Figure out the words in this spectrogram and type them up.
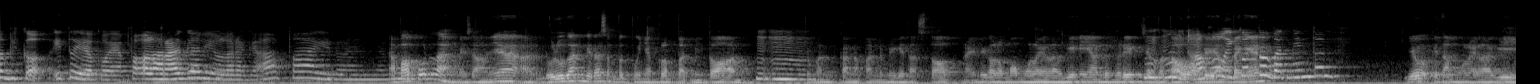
lebih kok itu ya kok ya, apa olahraga nih, olahraga apa gitu kan. Apa pun lah misalnya ah, dulu kan kita sempat punya klub badminton Mm-mm. cuman karena pandemi kita stop nah ini kalau mau mulai lagi nih yang dengerin siapa Mm-mm, tahu ada aku yang ikut pengen tuh badminton. yuk kita mulai lagi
